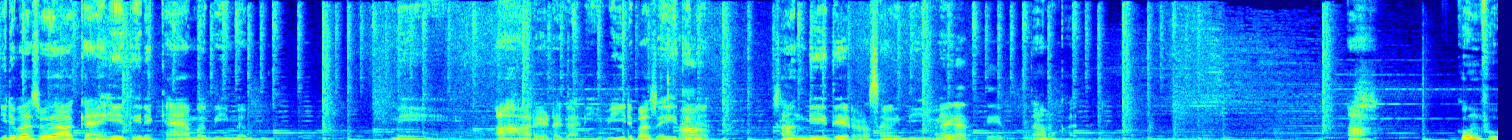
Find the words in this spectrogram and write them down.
ඉට පස ඔයා කැහි තින කෑමබීම මේ ආහාරයට ගනී වීට පස හිතින සංගීතයට රසවිදී තමකද කුම්ෆු.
